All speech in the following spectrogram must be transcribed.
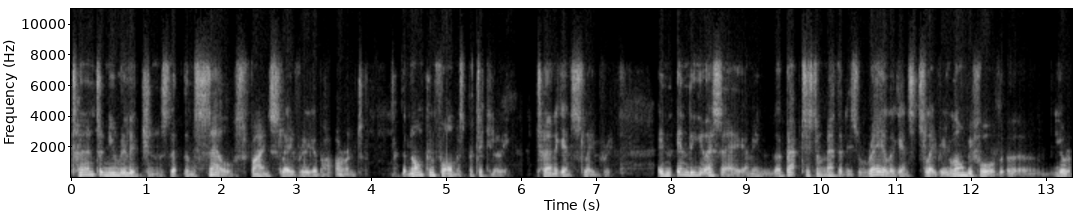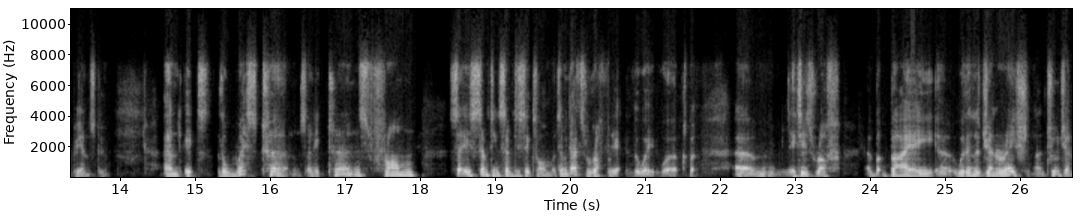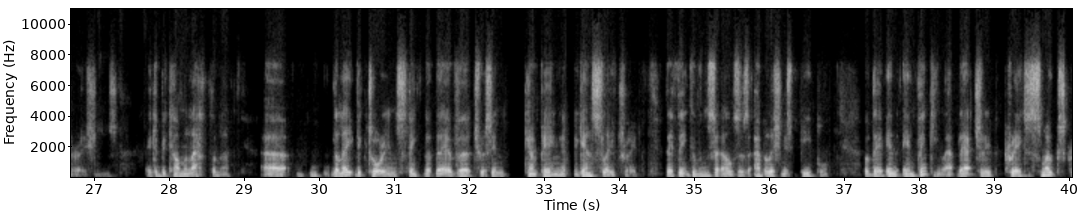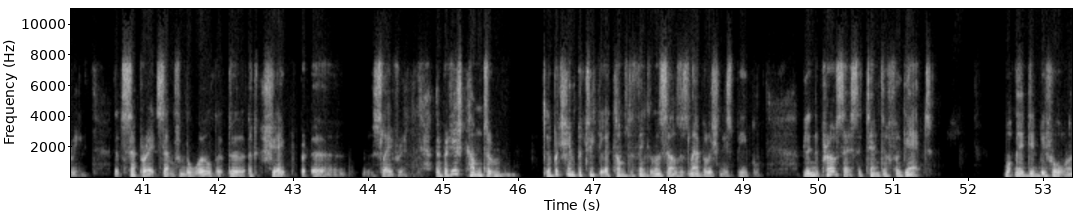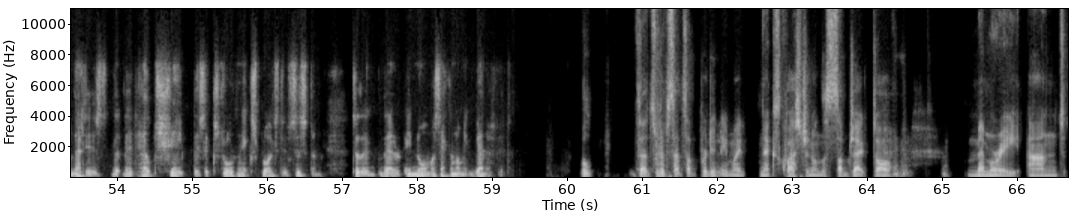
turn to new religions that themselves find slavery abhorrent the nonconformists particularly turn against slavery. In, in the USA, I mean, the Baptist and Methodists rail against slavery long before the uh, Europeans do. And it's the West turns, and it turns from, say, 1776 onwards. I mean, that's roughly the way it works, but um, it is rough. But by uh, within a generation and two generations, it had become anathema. Uh, the late Victorians think that they're virtuous in campaigning against slave trade. They think of themselves as abolitionist people, but they, in, in thinking that, they actually create a smokescreen that separates them from the world that uh, had shaped uh, slavery. The British come to, the British in particular, come to think of themselves as an abolitionist people, but in the process, they tend to forget what they did before, and that is that they'd helped shape this extraordinary exploitative system to the, their enormous economic benefit. Well, that sort of sets up brilliantly my next question on the subject of memory and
